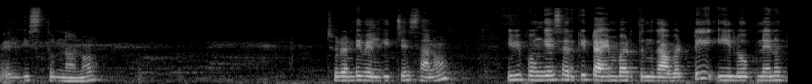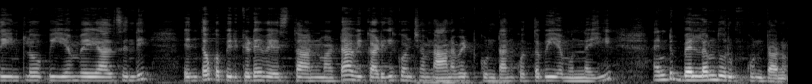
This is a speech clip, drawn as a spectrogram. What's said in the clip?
వెలిగిస్తున్నాను. చూడండి వెలిగించేసాను ఇవి పొంగేసరికి టైం పడుతుంది కాబట్టి ఈ లోపు నేను దీంట్లో బియ్యం వేయాల్సింది. ఎంత ఒక పిరికడే వేస్తా అనమాట అవి కడిగి కొంచెం నానబెట్టుకుంటాను. కొత్త బియ్యం ఉన్నాయి. అండ్ బెల్లం దురుపుకుంటాను.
